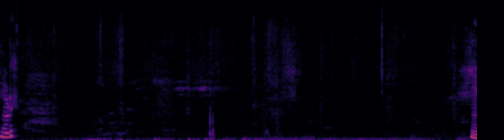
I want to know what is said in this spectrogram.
ನೋಡಿ. ಹ್ಞೂ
